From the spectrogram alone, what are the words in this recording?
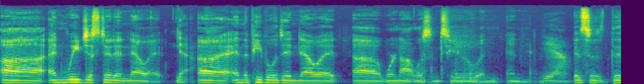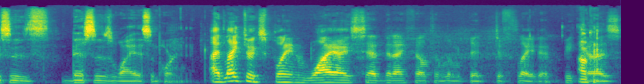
uh, and we just didn't know it. Mm-hmm. Yeah. uh, and the people who didn't know it uh, were not listened to, and and Yeah. this is this is this is why it's important. I'd like to explain why I said that I felt a little bit deflated because,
